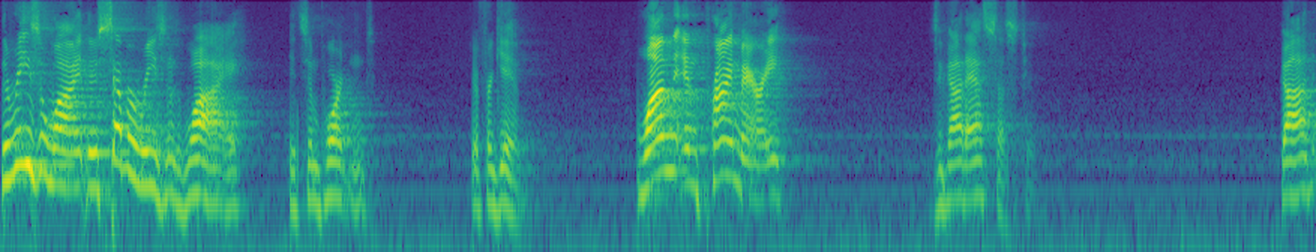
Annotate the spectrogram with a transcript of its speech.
The reason why, there's several reasons why it's important to forgive. One and primary is that God asks us to. God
